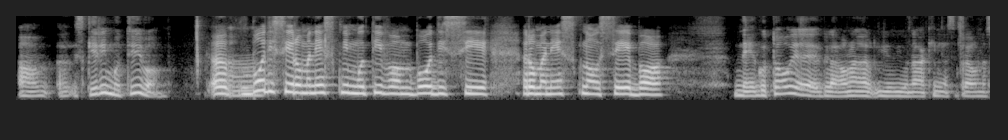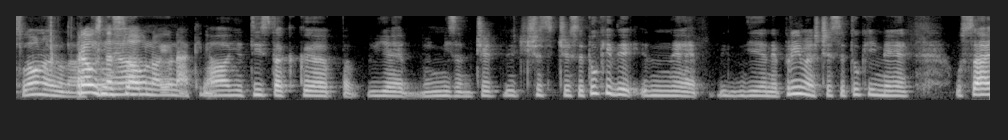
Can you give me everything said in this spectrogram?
Um, s katerim motivom? Uh, bodi si romanesknim motivom, bodi si romaneskno osebo. Ne, gotovo je glavna junakinja, se pravi naslovna junakinja. Prav z naslovno junakinjo. Je tista, ki je, mislim, če, če, če se tukaj ne, ne primeš, če se tukaj ne. Vsaj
